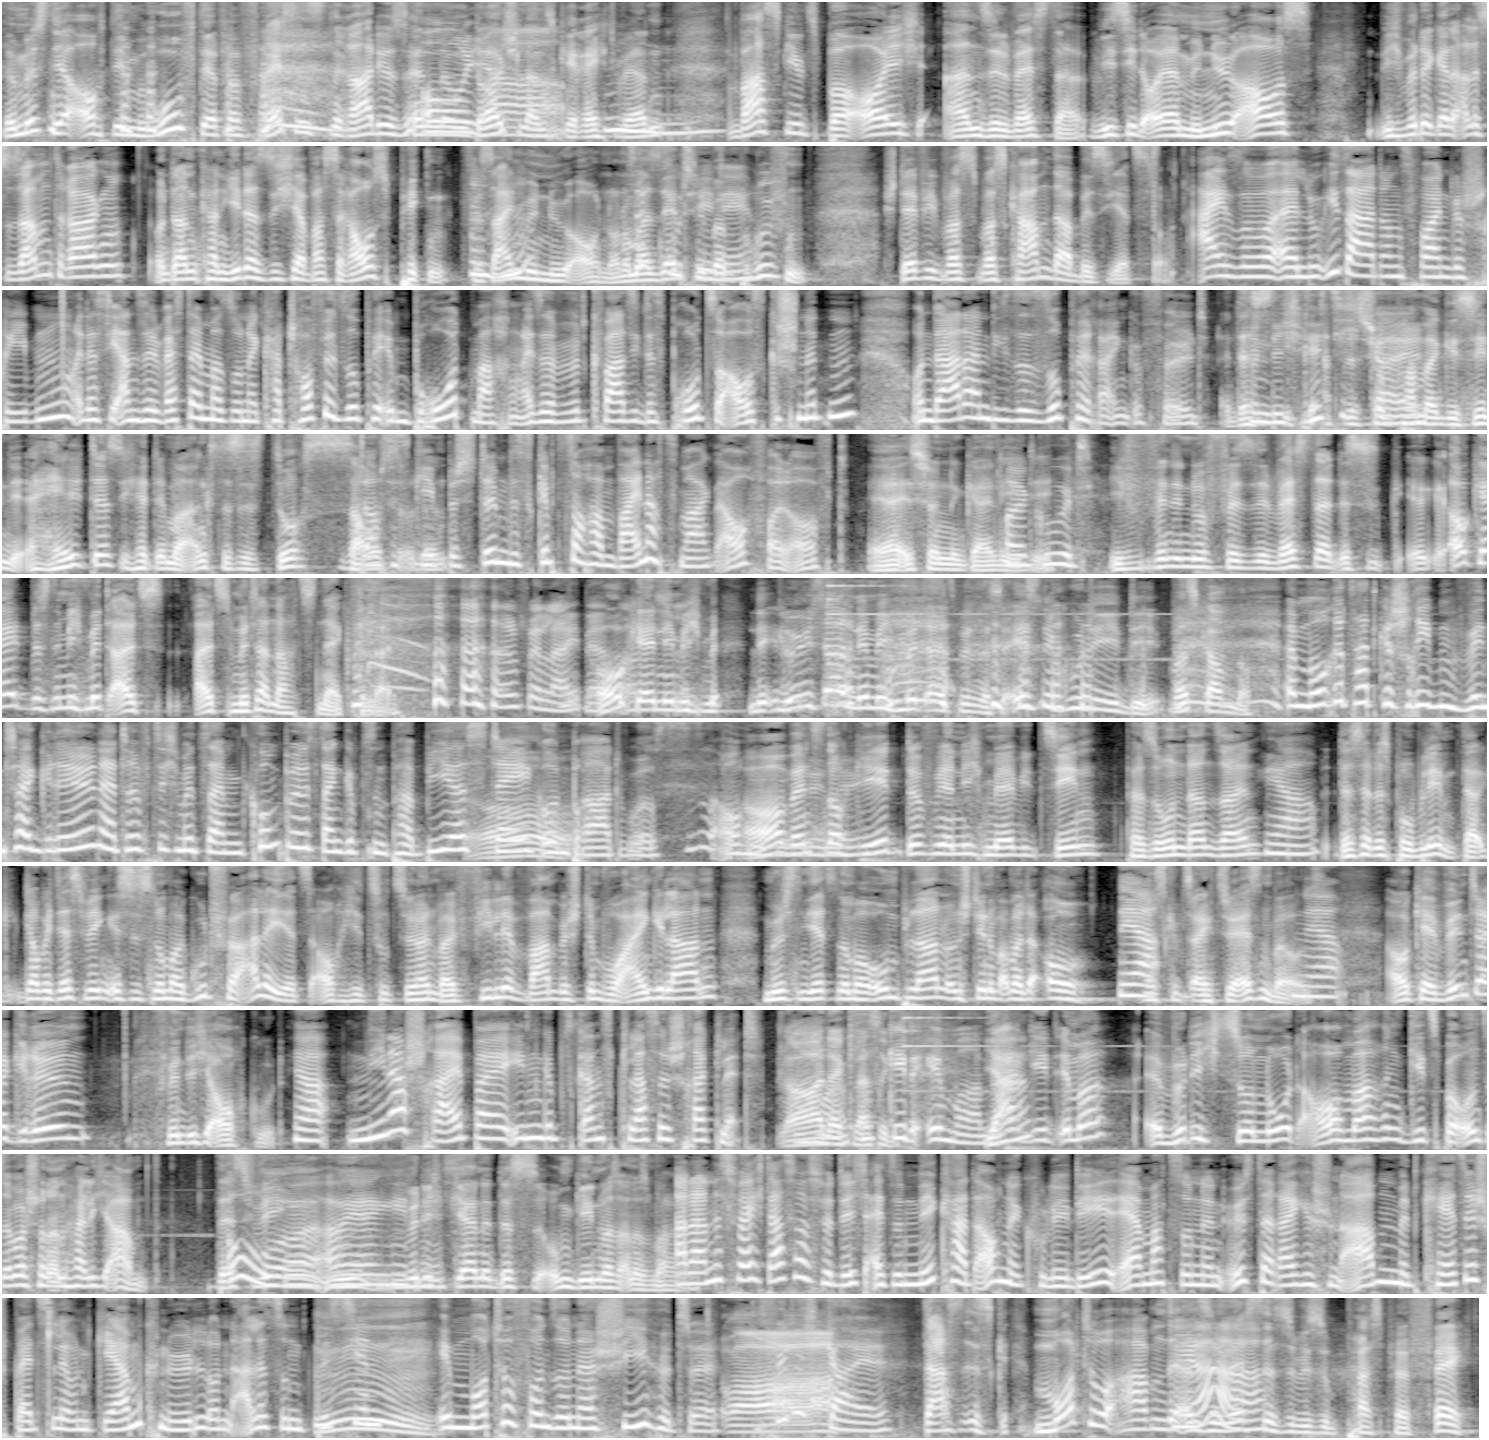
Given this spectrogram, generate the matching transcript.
Wir müssen ja auch dem Ruf der verfressensten Radiosendung Oh ja. Deutschlands gerecht werden. Was gibt's bei euch an Silvester? Wie sieht euer Menü aus? Ich würde gerne alles zusammentragen und dann kann jeder sich ja was rauspicken für sein Menü auch noch. Nochmal selbst Idee. überprüfen. Steffi, was, was kam da bis jetzt so? Also, äh, Luisa hat uns vorhin geschrieben, dass sie an Silvester immer so eine Kartoffelsuppe im Brot machen. Also, da wird quasi das Brot so ausgeschnitten und da dann diese Suppe reingefüllt. Das, Finde ich ich habe richtig das schon ein geil. paar Mal gesehen. Hält das? Ich hätte immer Angst, dass es durchsaust. Doch, das geht bestimmt. Das gibt's doch am Weihnachtsmarkt auch voll oft. Ja, ist schon eine geile Voll Idee. gut. Ich finde nur für Silvester, das okay, das nehme ich mit als, als Mitternachtssnack vielleicht. Vielleicht. Okay, nehme ich mit. Ne, Luisa, nehme ich mit als Mitternachtssnack. Ist eine gute Idee. Was kam noch? Äh, Moritz hat geschrieben Wintergrillen. Er trifft sich mit seinen Kumpels. Dann gibt's ein paar Bier, Steak Oh. und Bratwurst. Das ist auch Oh, wenn es noch geht, dürfen ja nicht mehr wie zehn Personen dann sein. Ja. Das ist ja das Problem. Da glaube ich, deswegen ist es nochmal gut für alle jetzt auch hier zuzuhören, weil viele waren bestimmt wo eingeladen, müssen jetzt nochmal umplanen und stehen auf einmal da, oh, Ja. was gibt's eigentlich zu essen bei uns? Ja. Okay, Wintergrillen finde ich auch gut. Ja, Nina schreibt, bei ihnen gibt's ganz klassisch Raclette. Ah, der Das Klassiker. geht immer, ne? Ja, geht immer. Äh, Würde ich zur Not auch machen, geht's bei uns aber schon an Heiligabend. Deswegen Oh, aber ja, geht würde ich nicht. gerne das umgehen, was anderes machen. Ah, dann ist vielleicht das was für dich. Also Nick hat auch eine coole Idee. Er macht so einen österreichischen Abend mit Käsespätzle und Germknödel und alles so ein bisschen Mm. im Motto von so einer Skihütte. Finde ich geil. Das ist Mottoabende an Ja. Silvester sowieso passt perfekt.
